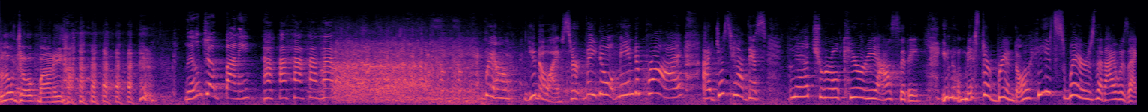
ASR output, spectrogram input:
little joke, Bonnie. Little joke, Bunny. Well, you know, I certainly don't mean to pry. I just have this natural curiosity. You know, Mr. Brindle, he swears that I was a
